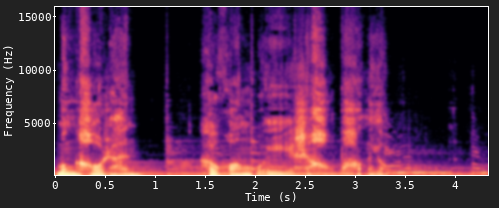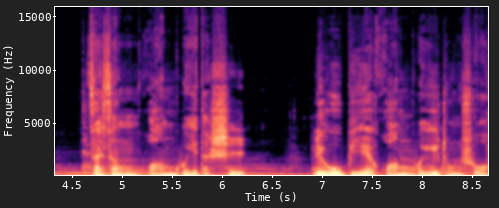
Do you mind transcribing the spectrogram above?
孟浩然和王维是好朋友，在赠王维的诗《留别王维》中说：“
